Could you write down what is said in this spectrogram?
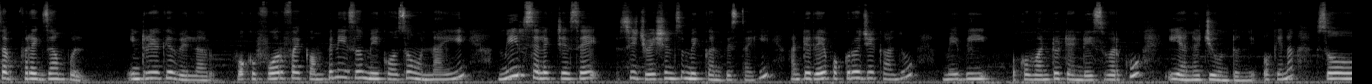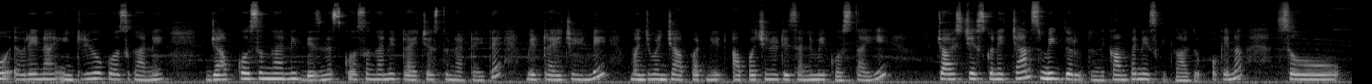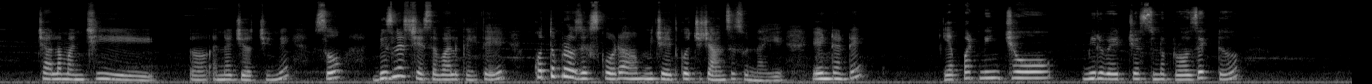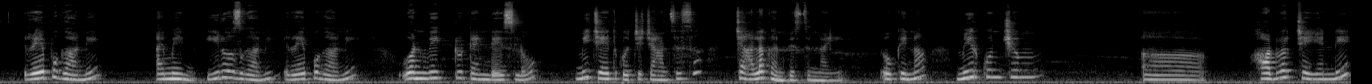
సబ్ ఫర్ ఎగ్జాంపుల్ ఇంటర్వ్యూకే వెళ్ళారు. ఒక ఫోర్ ఫైవ్ కంపెనీస్ మీకోసం ఉన్నాయి. మీరు సెలెక్ట్ చేసే సిచ్యువేషన్స్ మీకు కనిపిస్తాయి. అంటే రేపు ఒక్కరోజే కాదు మేబీ ఒక వన్ టు టెన్ డేస్ వరకు ఈ ఎనర్జీ ఉంటుంది. ఓకేనా? సో ఎవరైనా ఇంటర్వ్యూ కోసం కానీ జాబ్ కోసం కానీ బిజినెస్ కోసం కానీ ట్రై చేస్తున్నట్టయితే మీరు ట్రై చేయండి. మంచి మంచి ఆపర్చుని ఆపర్చునిటీస్ అన్నీ మీకు వస్తాయి. చాయిస్ చేసుకునే ఛాన్స్ మీకు దొరుకుతుంది. కంపెనీస్కి కాదు. ఓకేనా? సో చాలా మంచి ఎనర్జీ వచ్చింది. సో బిజినెస్ చేసే వాళ్ళకైతే కొత్త ప్రాజెక్ట్స్ కూడా మీ చేతికి వచ్చే ఛాన్సెస్ ఉన్నాయి. ఏంటంటే ఎప్పటి నుంచో మీరు వెయిట్ చేస్తున్న ప్రాజెక్ట్ రేపు కానీ ఐ మీన్ ఈరోజు కానీ రేపు కానీ వన్ వీక్ టు టెన్ డేస్లో మీ చేతికి వచ్చే ఛాన్సెస్ చాలా కనిపిస్తున్నాయి. ఓకేనా? మీరు కొంచెం హార్డ్ వర్క్ చేయండి.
